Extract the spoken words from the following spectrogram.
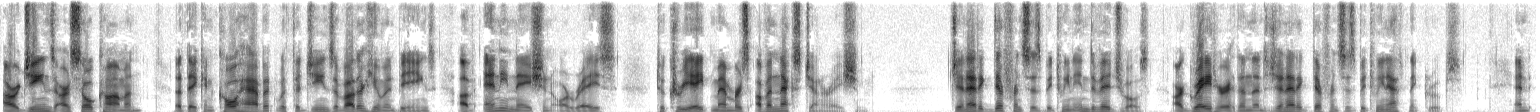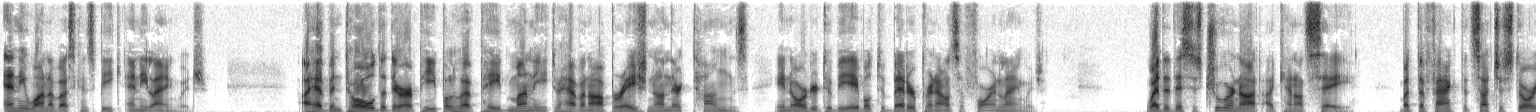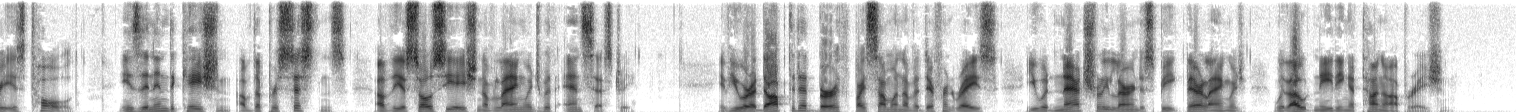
Our genes are so common that they can cohabit with the genes of other human beings of any nation or race to create members of a next generation. Genetic differences between individuals are greater than the genetic differences between ethnic groups, and any one of us can speak any language. I have been told that there are people who have paid money to have an operation on their tongues in order to be able to better pronounce a foreign language. Whether this is true or not, I cannot say, but the fact that such a story is told is an indication of the persistence of the association of language with ancestry. If you were adopted at birth by someone of a different race, you would naturally learn to speak their language without needing a tongue operation.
